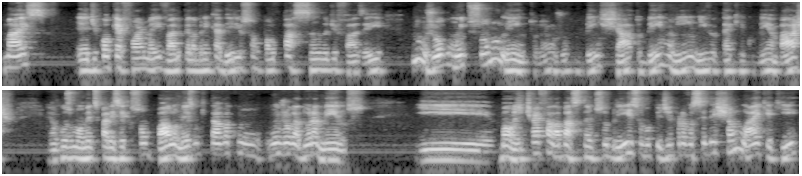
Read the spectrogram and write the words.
Mas, é, de qualquer forma, aí vale pela brincadeira e o São Paulo passando de fase aí num jogo muito sonolento, né? Um jogo bem chato, bem ruim, nível técnico bem abaixo. Em alguns momentos parecia que o São Paulo mesmo que estava com um jogador a menos. E, bom, a gente vai falar bastante sobre isso. Eu vou pedir para você deixar um like aqui,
